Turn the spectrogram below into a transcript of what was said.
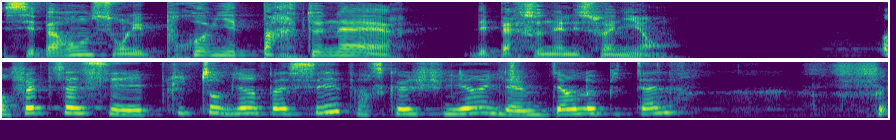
ses parents sont les premiers partenaires des personnels soignants. En fait, ça s'est plutôt bien passé parce que Julien, il aime bien l'hôpital.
